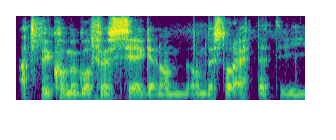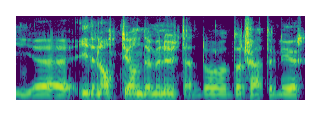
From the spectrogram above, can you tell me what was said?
att vi kommer gå för segern om, om det står 1-1 i, äh, i den 80 minuten. Då, då tror jag att det blir...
